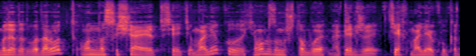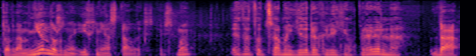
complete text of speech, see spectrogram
вот этот водород, он насыщает все эти молекулы таким образом, чтобы, опять же, тех молекул, которые нам не нужны, их не осталось. То есть мы... Это тот самый гидрокрекинг, правильно? Да.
